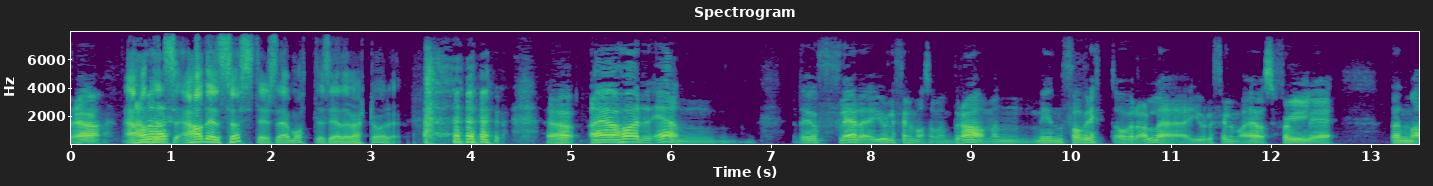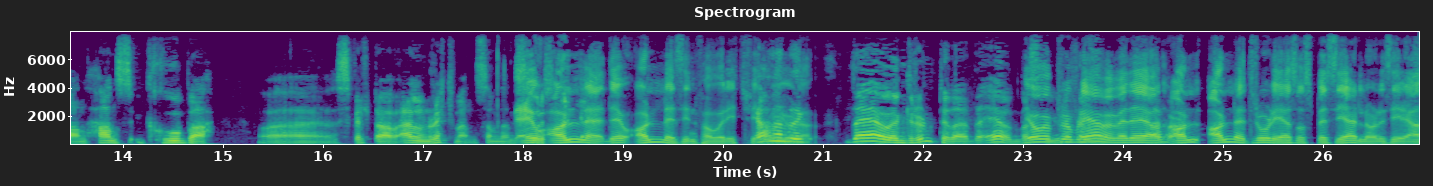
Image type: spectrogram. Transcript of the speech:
Ja. jeg, hadde, en, jeg- hadde en søster, så jeg måtte se det hvert år. ja. Jeg har én Det er jo flere julefilmer som er bra, men min favoritt over alle julefilmer er jo selvfølgelig den med han Hans Gruber, eh, spilt av Alan Rickman som den Det er jo alle, det er jo alle sin favorittfilm. Ja, men det, det er jo en grunn til det. Det er jo den beste Jo, men Problemet med det er at alle, alle tror de er så spesielle når de sier ja,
